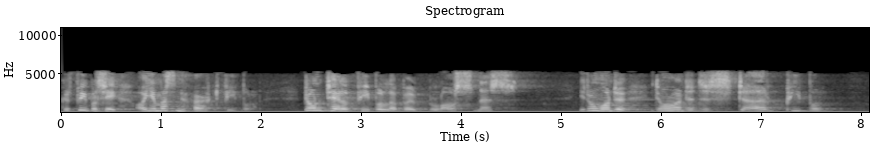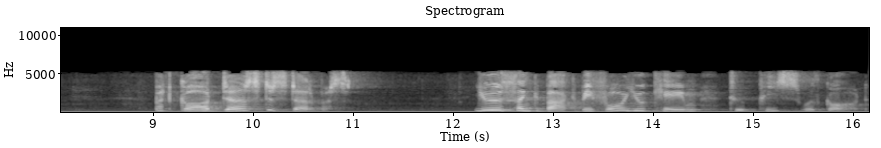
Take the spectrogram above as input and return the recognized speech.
Because people say, oh, you mustn't hurt people. Don't tell people about lostness. You don't want to, you don't want to disturb people. But God does disturb us. You think back before you came to peace with God,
